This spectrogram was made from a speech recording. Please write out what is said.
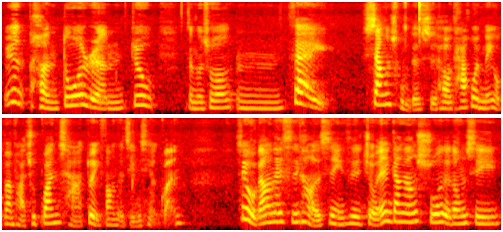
因为很多人就怎么说，嗯，在相处的时候，他会没有办法去观察对方的金钱观。所以我刚刚在思考的事情是，九燕刚刚说的东西，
